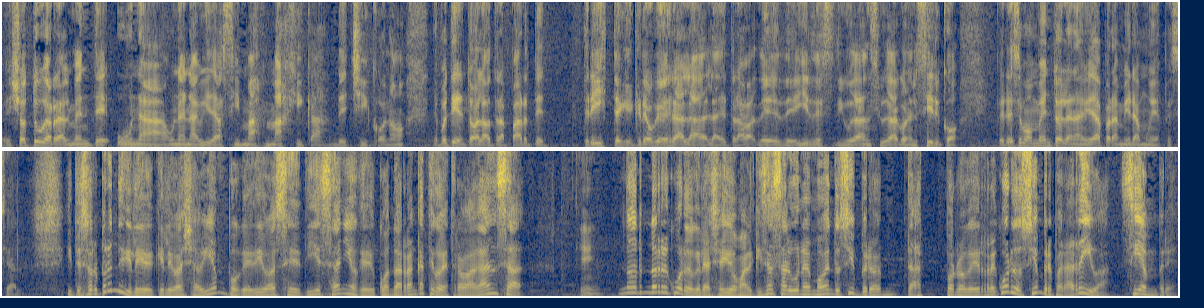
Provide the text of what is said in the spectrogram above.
eh, yo tuve realmente una, una Navidad así más mágica de chico, ¿no? Después tiene toda la otra parte triste que creo que era la, la de, traba- de- de ir de ciudad en ciudad con el circo, pero ese momento de la Navidad para mí era muy especial. ¿Y te sorprende que le, que le vaya bien? Porque digo, hace 10 años que cuando arrancaste con extravaganza, Sí. no, no recuerdo que le haya ido mal. Quizás algún momento sí, pero por lo que recuerdo, siempre para arriba. Siempre.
